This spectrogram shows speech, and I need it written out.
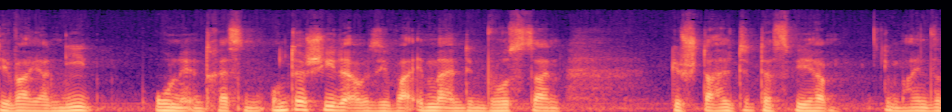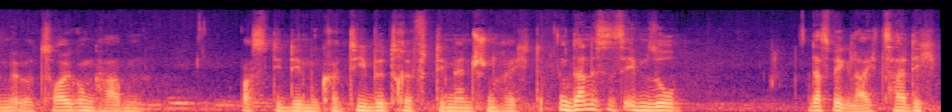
Die war ja nie ohne Interessenunterschiede, aber sie war immer in dem Bewusstsein gestaltet, dass wir gemeinsame Überzeugung haben, was die Demokratie betrifft, die Menschenrechte. Und dann ist es eben so, dass wir gleichzeitig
